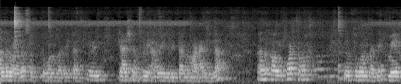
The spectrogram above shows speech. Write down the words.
ಅದ್ರೊಳಗೆ ಸ್ವಲ್ಪ ತೊಗೊಂಡು ಬರ್ಬೇಕಂತ ಹೇಳಿ ಕ್ಯಾಶ್ ಅಂತೂ ಯಾರೂ ಈಗ ರಿಟರ್ನ್ ಮಾಡಂಗಿಲ್ಲ. ಅದಕ್ಕೆ ಅವ್ನು ಕೊಟ್ಟು ಇವ್ರು ತೊಗೊಂಡು ಬಂದೆ. ಮೇಲೆ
